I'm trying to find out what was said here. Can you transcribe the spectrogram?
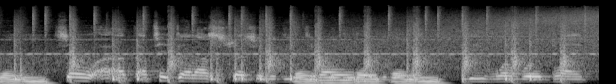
So I, I, I take that, I stretch it with these, these one word blank.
